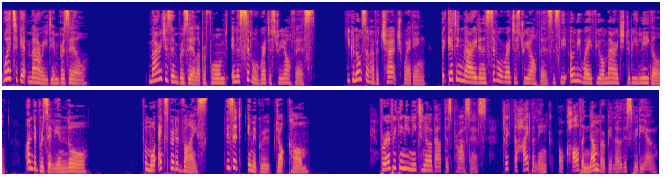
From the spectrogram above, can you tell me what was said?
Where to get married in Brazil. Marriages in Brazil are performed in a civil registry office. You can also have a church wedding, but getting married in a civil registry office is the only way for your marriage to be legal under Brazilian law. For more expert advice, visit immigroupcom For everything you need to know about this process, click the hyperlink or call the number below this video.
